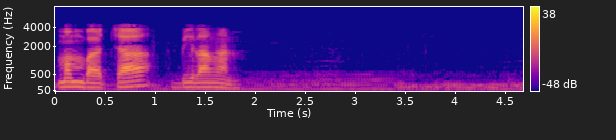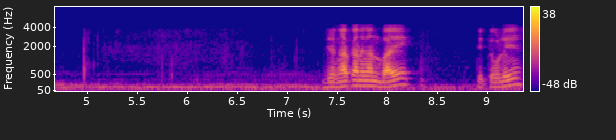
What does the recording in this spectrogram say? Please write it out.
membaca bilangan. Dengarkan dengan baik, ditulis.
